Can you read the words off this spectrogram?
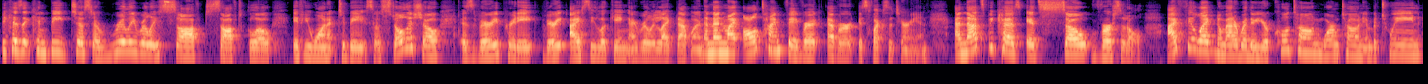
because it can be just a really, really soft, soft glow if you want it to be. So Stole the Show is very pretty, very icy looking. I really like that one. And then my all-time favorite ever is Flexitarian. And that's because it's so versatile. I feel like no matter whether you're cool tone, warm tone, in between,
